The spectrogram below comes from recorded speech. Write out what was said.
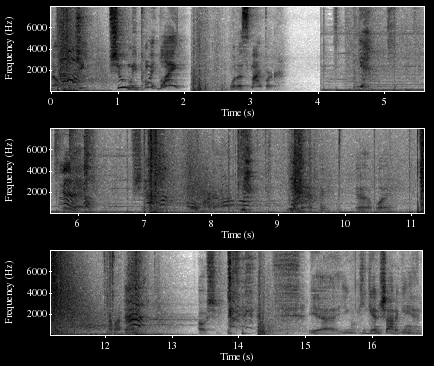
no. Keep shooting me point blank with a sniper. That. Oh. Oh my god. Give. Yeah, boy. How about that? Oh shit. yeah, you, he getting shot again.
